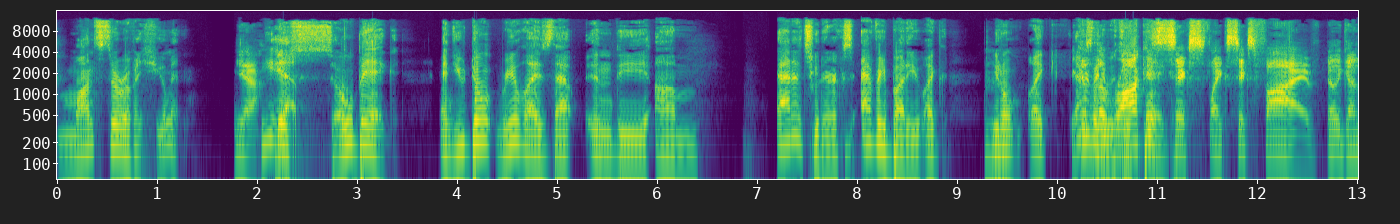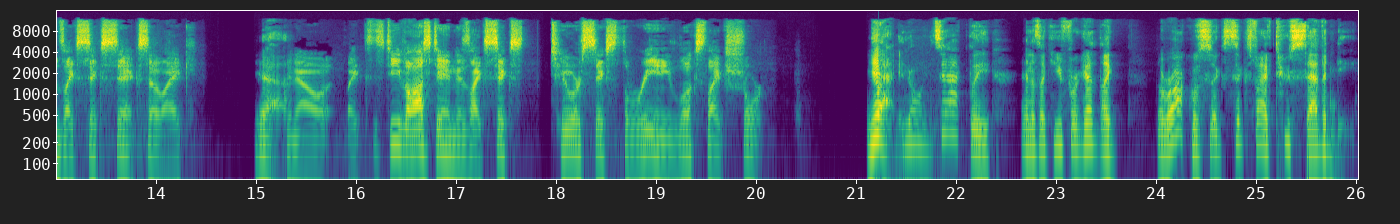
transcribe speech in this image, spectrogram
monster of a human. Yeah, He Yeah. is so big, and you don't realize that in the um attitude era because everybody like you Mhm. don't like because The Rock is six like six five. Billy Gunn's like six six. So like yeah you know like Steve Austin is like six two or six three, and he looks like short. yeah you know exactly and it's like you forget like the Rock was like six five two seventy.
